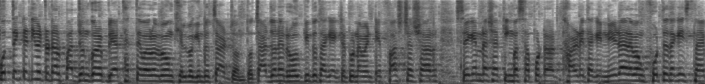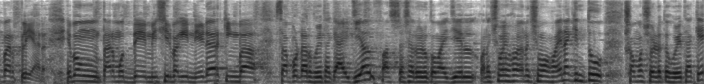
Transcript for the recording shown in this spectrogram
প্রত্যেকটা টিমে টোটাল পাঁচজন করে প্লেয়ার থাকতে পারবে এবং খেলবে কিন্তু চারজন। তো চারজনের রোল কিন্তু থাকে একটা টুর্নামেন্টে ফার্স্ট আসার সেকেন্ড আসার কিংবা সাপোর্টার থার্ডে থাকে নেডার এবং ফোর্থে থাকে স্নাইপার প্লেয়ার এবং তার মধ্যে বেশিরভাগই নেডার কিংবা সাপোর্টার হয়ে থাকে আইজিএল ফার্স্ট আসার ওইরকম আইজিএল অনেক সময় হয়, অনেক সময় হয় না, কিন্তু সমস্যাটা তো হয়ে থাকে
